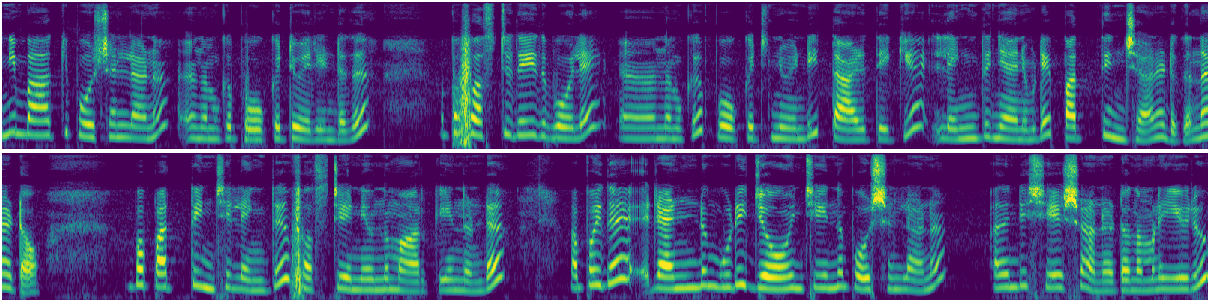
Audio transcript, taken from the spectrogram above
ഇനി ബാക്കി പോർഷനിലാണ് നമുക്ക് പോക്കറ്റ് വരേണ്ടത്. അപ്പോൾ ഫസ്റ്റ് ഇതേ ഇതുപോലെ നമുക്ക് പോക്കറ്റിന് വേണ്ടി താഴത്തേക്ക് ലെങ്ത് ഞാനിവിടെ പത്ത് ഇഞ്ചാണ് എടുക്കുന്നത് കേട്ടോ. അപ്പോൾ പത്ത് ഇഞ്ച് ലെങ്ത് ഫസ്റ്റ് തന്നെ ഒന്ന് മാർക്ക് ചെയ്യുന്നുണ്ട്. അപ്പോൾ ഇത് രണ്ടും കൂടി ജോയിൻ ചെയ്യുന്ന പോർഷനിലാണ് അതിന്റെ ശേഷമാണ് കേട്ടോ നമ്മൾ ഈ ഒരു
